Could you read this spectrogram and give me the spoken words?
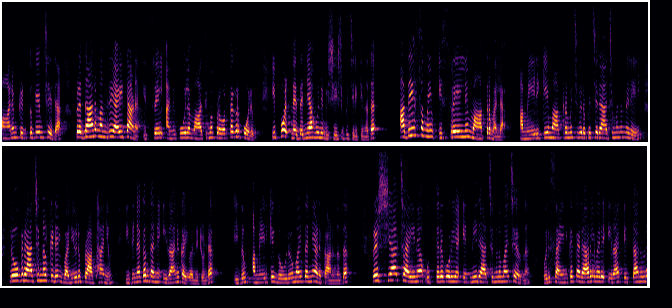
മാനം കെടുത്തുകയും ചെയ്ത പ്രധാനമന്ത്രിയായിട്ടാണ് ഇസ്രയേൽ അനുകൂല മാധ്യമ പ്രവർത്തകർ പോലും ഇപ്പോൾ നെതന്യാഹുവിനെ വിശേഷിപ്പിച്ചിരിക്കുന്നത്. അതേസമയം ഇസ്രയേലിനെ മാത്രമല്ല അമേരിക്കയും ആക്രമിച്ച് വിറപ്പിച്ച രാജ്യമെന്ന നിലയിൽ ലോകരാജ്യങ്ങൾക്കിടയിൽ വലിയൊരു പ്രാധാന്യം ഇതിനകം തന്നെ ഇറാന് കൈവന്നിട്ടുണ്ട്. ഇതും അമേരിക്ക ഗൗരവമായി തന്നെയാണ് കാണുന്നത്. റഷ്യ ചൈന ഉത്തര കൊറിയ എന്നീ രാജ്യങ്ങളുമായി ചേർന്ന് ഒരു സൈനിക കരാറിൽ വരെ ഇറാൻ എത്താനുള്ള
